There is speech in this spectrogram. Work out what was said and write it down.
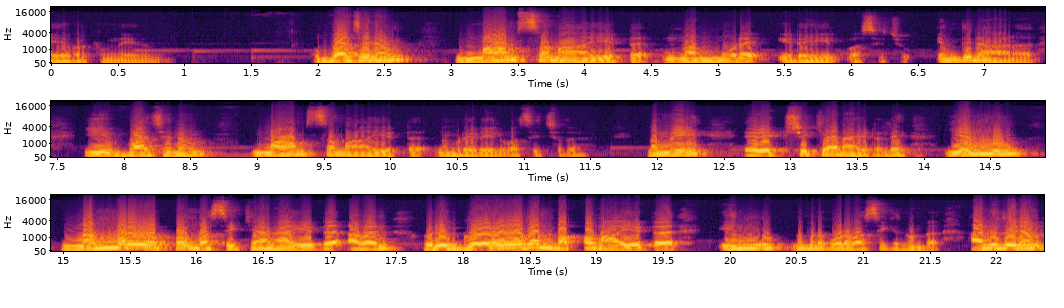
ഏവർക്കും നേരുന്നു. വചനം മാംസമായിട്ട് നമ്മുടെ ഇടയിൽ വസിച്ചു. എന്തിനാണ് ഈ വചനം മാംസമായിട്ട് നമ്മുടെ ഇടയിൽ വസിച്ചത്. നമ്മെ രക്ഷിക്കാനായിട്ട് അല്ലെ എന്നും നമ്മുടെ ഒപ്പം വസിക്കാനായിട്ട് അവൻ ഒരു ഗോതമ്പപ്പമായിട്ട് ഇന്നും നമ്മുടെ കൂടെ വസിക്കുന്നുണ്ട്. അനുദിനം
